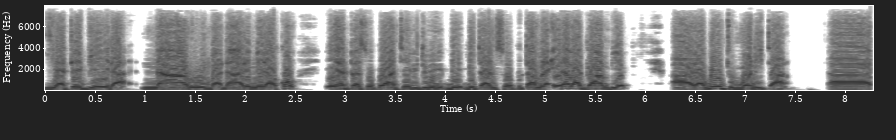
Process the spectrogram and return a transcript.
yategeera n'alumba n'alemerako era tutandise okulaba nti ebintu bi- bi- bitandise okutambula. Era bagambye uh, going to monitor uh,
